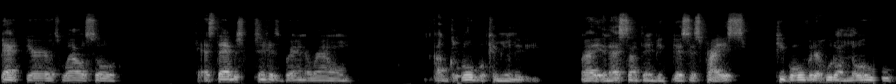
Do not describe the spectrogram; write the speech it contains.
back there as well. So establishing his brand around a global community, right? And that's something because it's probably it's people over there who don't know who,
